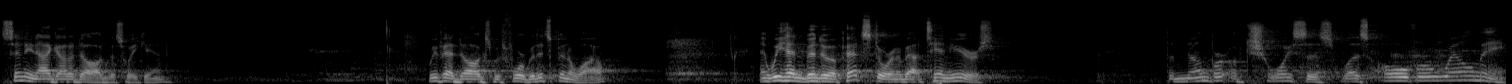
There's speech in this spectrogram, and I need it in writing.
Cindy and I got a dog this weekend. We've had dogs before, but it's been a while. And we hadn't been to a pet store in about 10 years. The number of choices was overwhelming.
